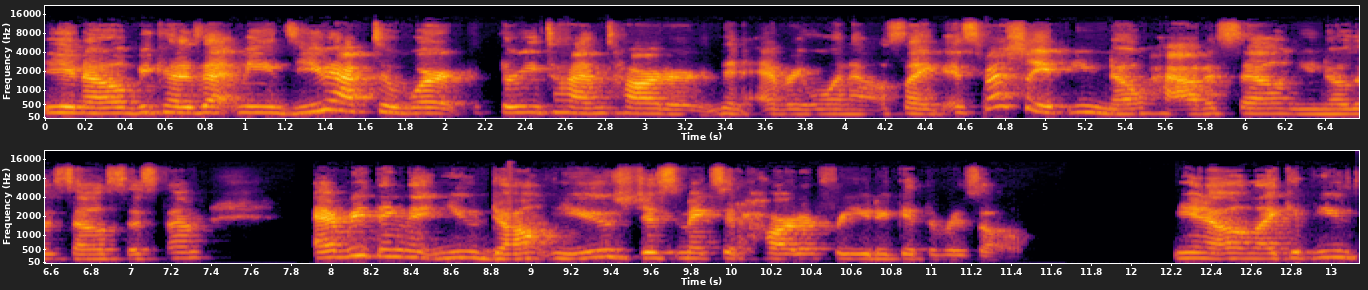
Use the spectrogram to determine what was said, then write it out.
you know, because that means you have to work three times harder than everyone else. Like, especially if you know how to sell and you know the sales system, everything that you don't use just makes it harder for you to get the result. You know, like if you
